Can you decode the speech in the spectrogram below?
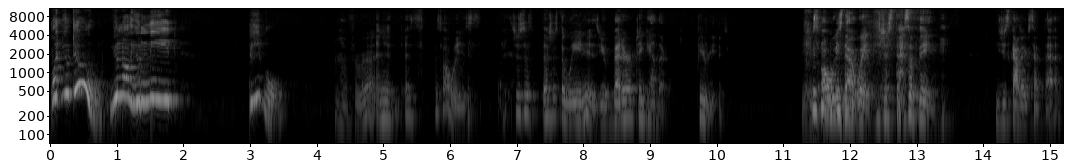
but you do. You know, you need people. No, for real. And it, it's it's always it's just that's just the way it is. You're better together. Period. It's just always that way. It's just that's a thing. You just gotta accept that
